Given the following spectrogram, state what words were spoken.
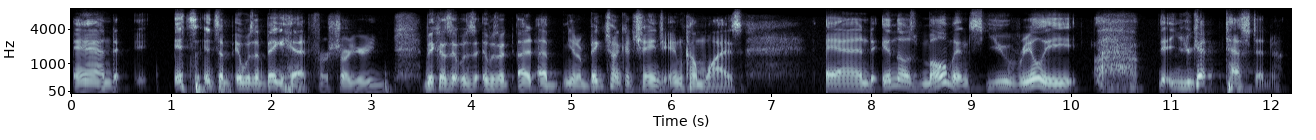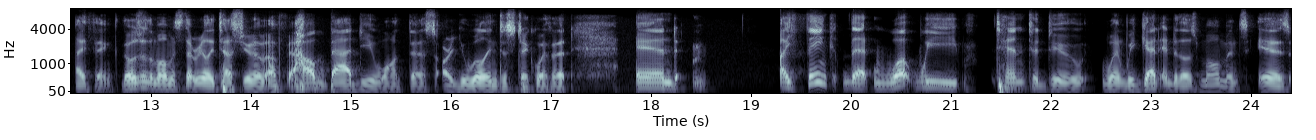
and it's it's a it was a big hit for sure You're, because it was it was a, a, a you know big chunk of change income wise and in those moments you really you get tested i think. Those are the moments that really test you of, of, how bad do you want this? Are you willing to stick with it? And i think that what we tend to do when we get into those moments is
